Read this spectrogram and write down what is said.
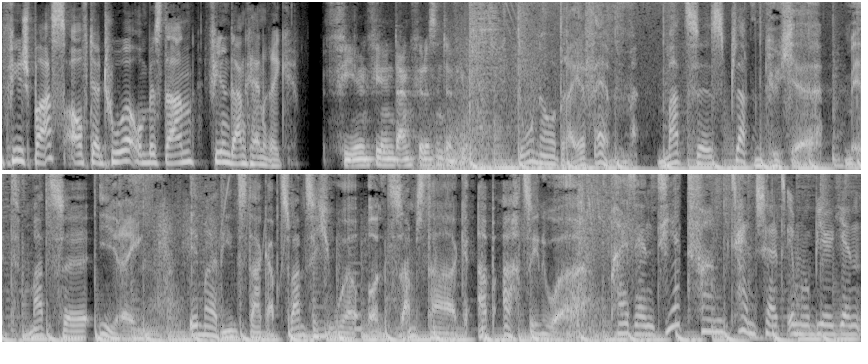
viel Spaß auf der Tour und bis dann. Vielen Dank, Henrik. Vielen, vielen Dank für das Interview. Donau 3 FM. Matzes Plattenküche mit Matze Iring. Immer Dienstag ab 20 Uhr und Samstag ab 18 Uhr. Präsentiert von Tenschert Immobilien.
